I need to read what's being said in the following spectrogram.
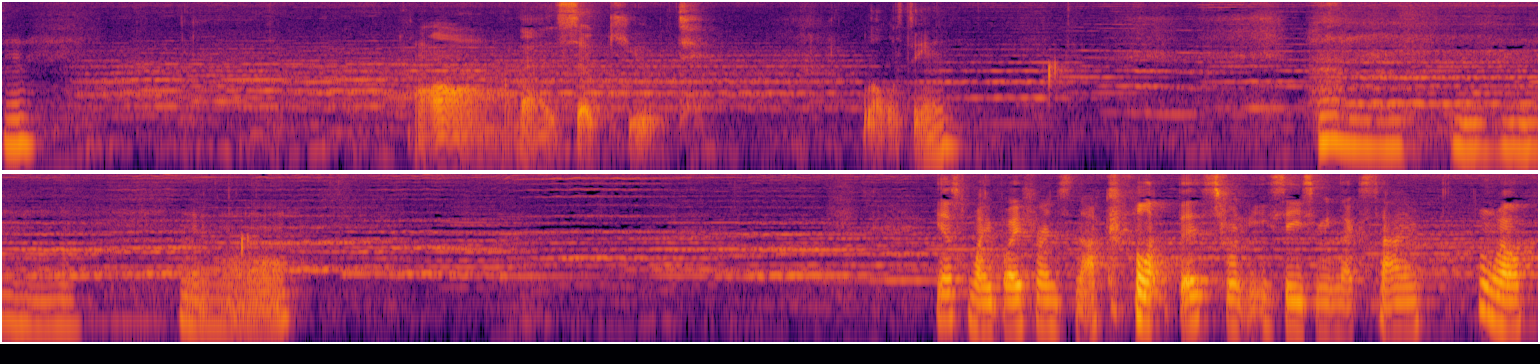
Hmm. Oh, that is so cute. Waltzing. Aww. Yes, my boyfriend's not gonna like this when he sees me next time. Oh well.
